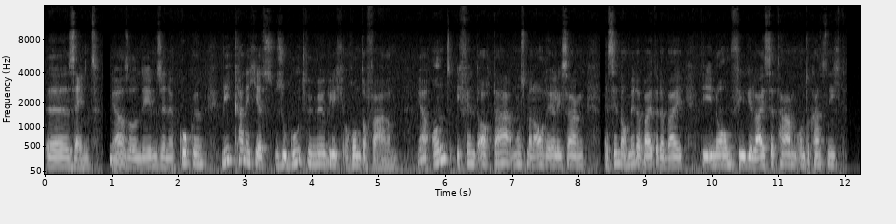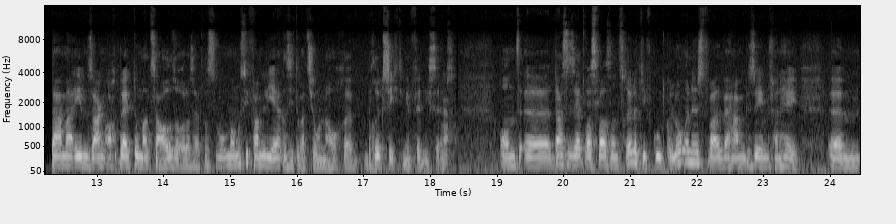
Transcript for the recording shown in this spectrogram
äh, senkt. Ja, so in dem Sinne gucken, wie kann ich jetzt so gut wie möglich runterfahren. Ja, und ich finde auch da, muss man auch ehrlich sagen, es sind auch Mitarbeiter dabei, die enorm viel geleistet haben und du kannst nicht da mal eben sagen, ach, bleib du mal zu Hause oder so etwas. Man muss die familiäre Situation auch äh, berücksichtigen, finde ich selbst. Ja. Und äh, das ist etwas, was uns relativ gut gelungen ist, weil wir haben gesehen von, hey, ähm,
